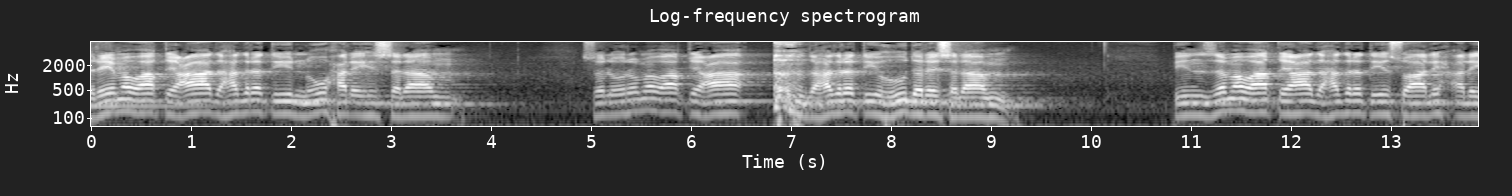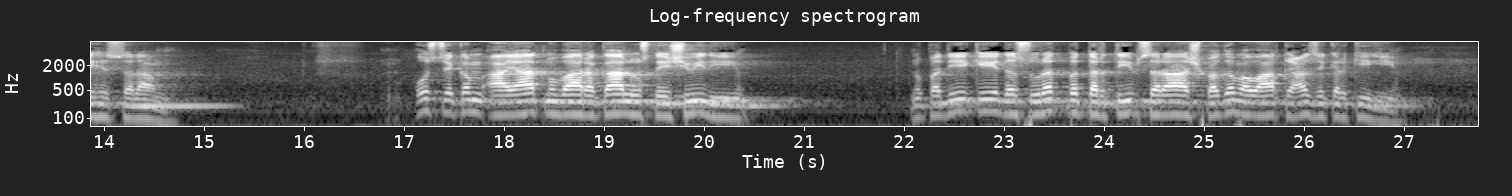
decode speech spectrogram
دریم واقعا د حضرت نوح علیه السلام سلورم واقعا د حضرت هود علیه السلام پنځم واقعا د حضرت صالح علیه السلام اوس چې کوم آیات مبارکه لسته شوې دي نو پدې کې د صورت په ترتیب سره شپږم واقعا ذکر کیږي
